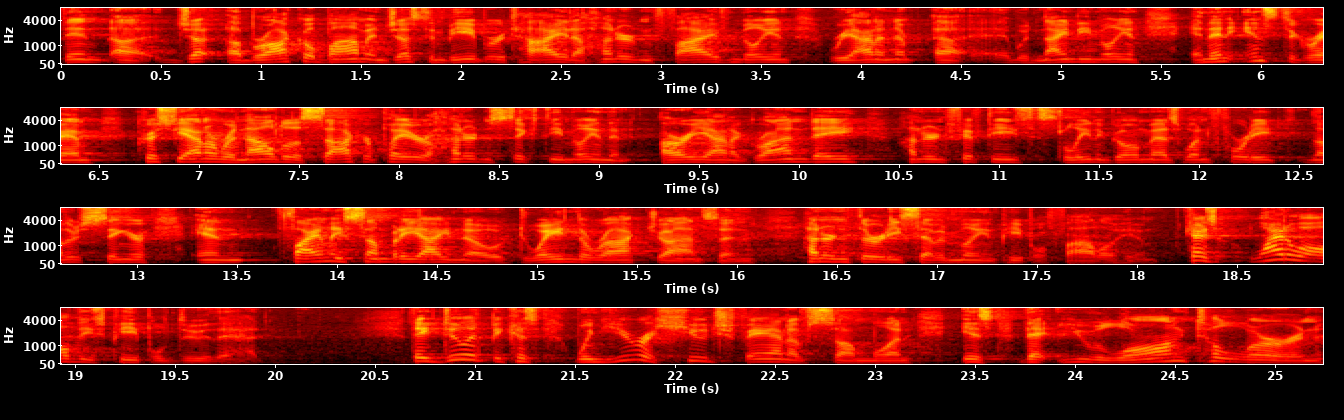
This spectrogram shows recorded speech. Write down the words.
Then uh, uh, Barack Obama and Justin Bieber tied 105 million. Rihanna uh, with 90 million. And then Instagram, Cristiano Ronaldo, the soccer player, 160 million. Then Ariana Grande, 150. Selena Gomez, 148, another singer. And finally, somebody I know, Dwayne The Rock Johnson, 137 million people follow him. Guys, why do all these people do that? They do it because when you're a huge fan of someone, is that you long to learn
